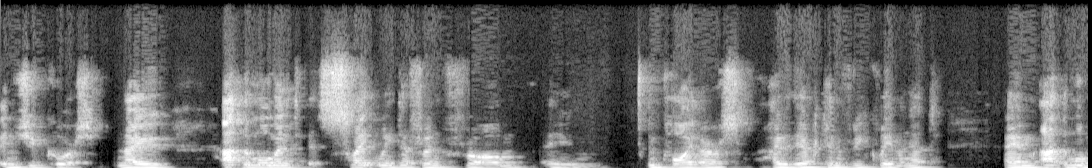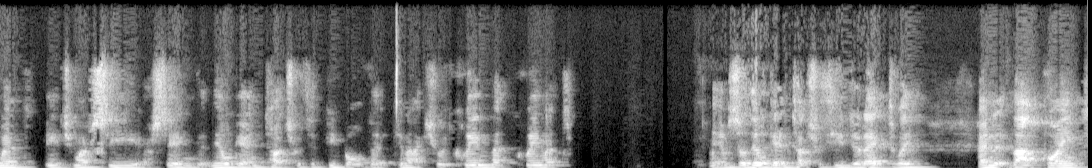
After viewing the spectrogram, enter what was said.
in due course. Now, at the moment, it's slightly different from um, employers, how they're kind of reclaiming it. Um, at the moment, HMRC are saying that they'll get in touch with the people that can actually claim it. Claim it. Um, so they'll get in touch with you directly. And at that point,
